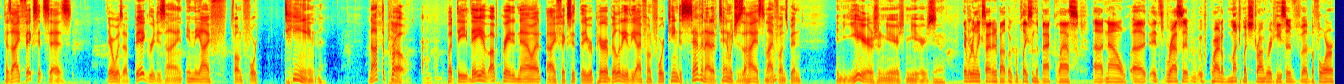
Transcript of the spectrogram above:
because iFixit says there was a big redesign in the iPhone 14, not the Pro, but the they have upgraded now at iFixit the repairability of the iPhone 14 to seven out of 10, which is the highest an mm-hmm. iPhone's been in years and years and years. Yeah. They were really excited about like, replacing the back glass. Uh, now uh, it's rest. It required a much much stronger adhesive uh, before,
